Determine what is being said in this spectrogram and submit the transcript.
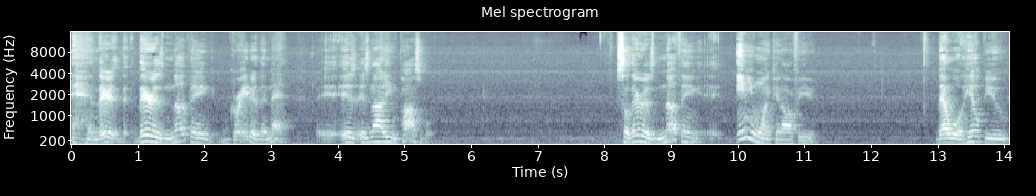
And there, there is nothing greater than that. It's, not even possible. So there is nothing anyone can offer you that will help you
